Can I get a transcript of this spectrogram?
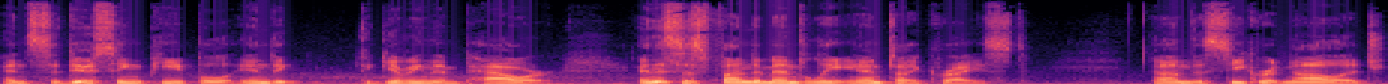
and seducing people into to giving them power, and this is fundamentally antichrist, um, the secret knowledge,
